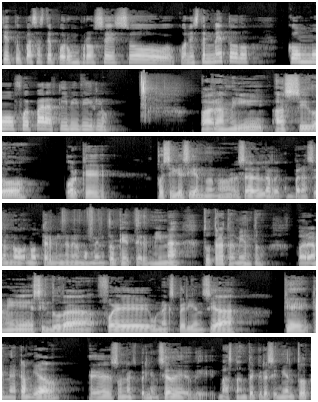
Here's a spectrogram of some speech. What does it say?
que tú pasaste por un proceso con este método. ¿Cómo fue para ti vivirlo? Para mí ha sido porque pues sigue siendo, ¿no? O sea, la recuperación no, no termina en el momento que termina tu tratamiento. Para mí, sin duda, fue una experiencia que, que me ha cambiado. Es una experiencia de, de, bastante crecimiento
